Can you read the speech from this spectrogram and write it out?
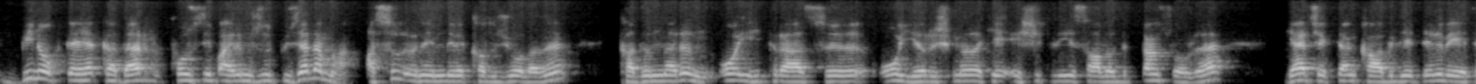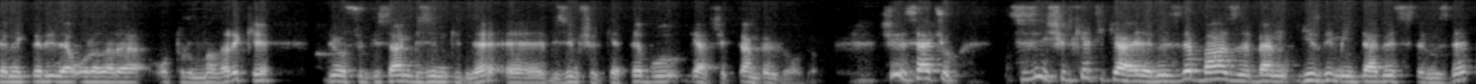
bir noktaya kadar pozitif ayrımcılık güzel ama asıl önemli ve kalıcı olanı kadınların o itirazı, o yarışmadaki eşitliği sağladıktan sonra gerçekten kabiliyetleri ve yetenekleriyle oralara oturmaları ki diyorsun ki sen bizimkinde, e, bizim şirkette bu gerçekten böyle oldu. Şimdi Selçuk, sizin şirket hikayelerinizde bazı, ben girdiğim internet sitemizde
